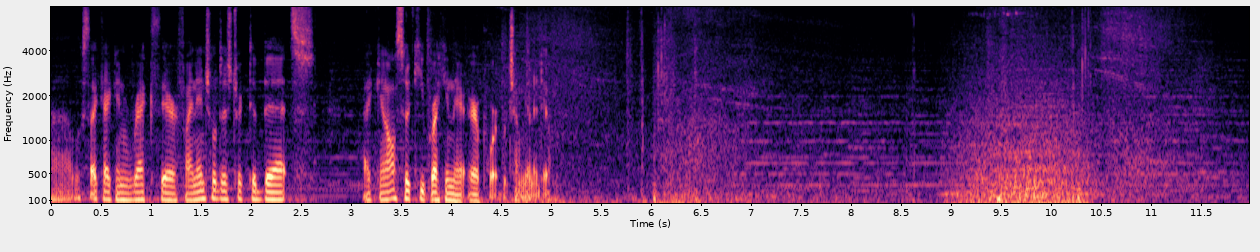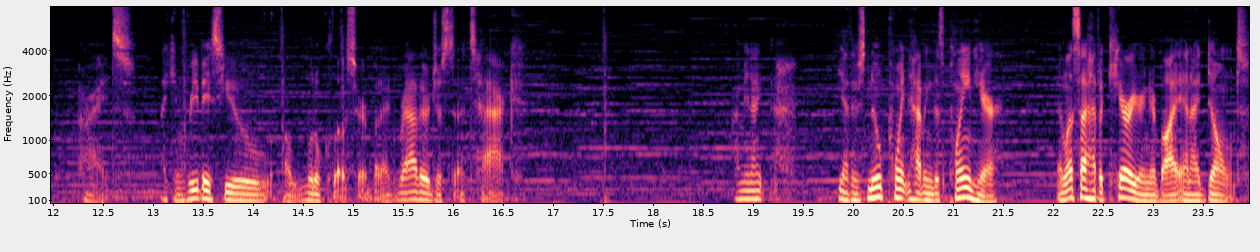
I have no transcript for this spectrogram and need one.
Uh, looks like I can wreck their financial district a bit. I can also keep wrecking their airport, which I'm going to do. Can rebase you a little closer, but I'd rather just attack. I mean, I... Yeah, there's no point in having this plane here. Unless I have a carrier nearby, and I don't.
